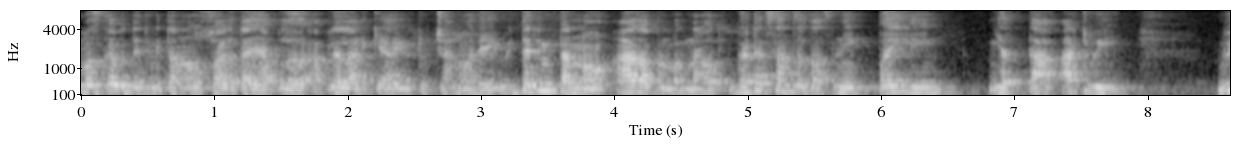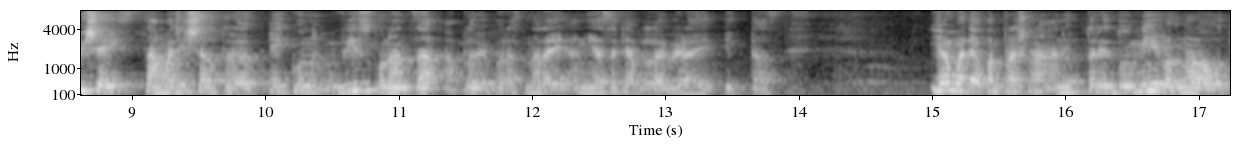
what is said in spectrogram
नमस्कार विद्यार्थी मित्रांनो स्वागत आहे आपलं आपल्या लाडक्या यूट्यूब चॅनलमध्ये विद्यार्थी मित्रांनो आज आपण बघणार आहोत घटक संच चाचणी पहिली इयत्ता आठवी विषय सामाजिक शास्त्र एकूण वीस गुणांचा आपला पेपर असणार आहे आणि यासाठी आपल्याला वेळ आहे एक तास. यामध्ये आपण प्रश्न आणि उत्तरे दोन्ही बघणार आहोत.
